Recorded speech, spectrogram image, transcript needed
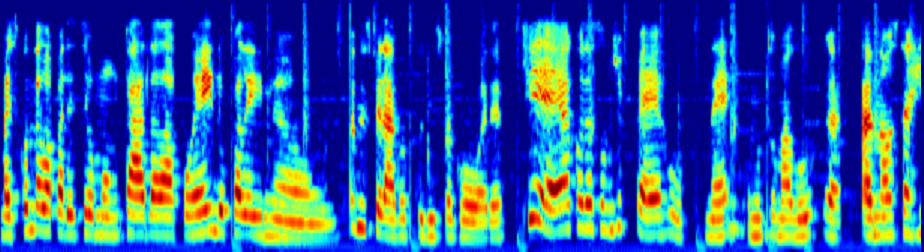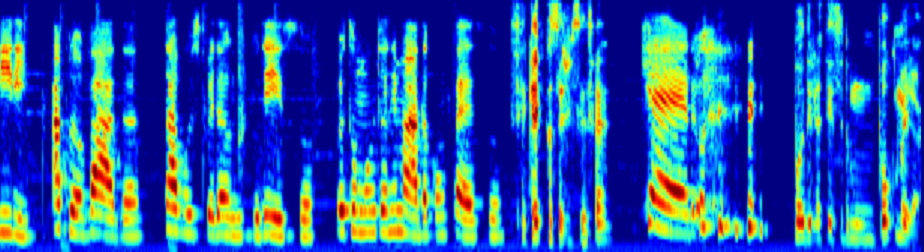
mas quando ela apareceu montada lá correndo, eu falei, não, eu não esperava por isso agora. Que é a Coração de Ferro, né? Eu não tô maluca. A nossa Riri. Aprovada? Estavam esperando por isso? Eu tô muito animada, confesso. Você quer que eu seja sincero? Quero. Poderia ter sido um pouco melhor.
